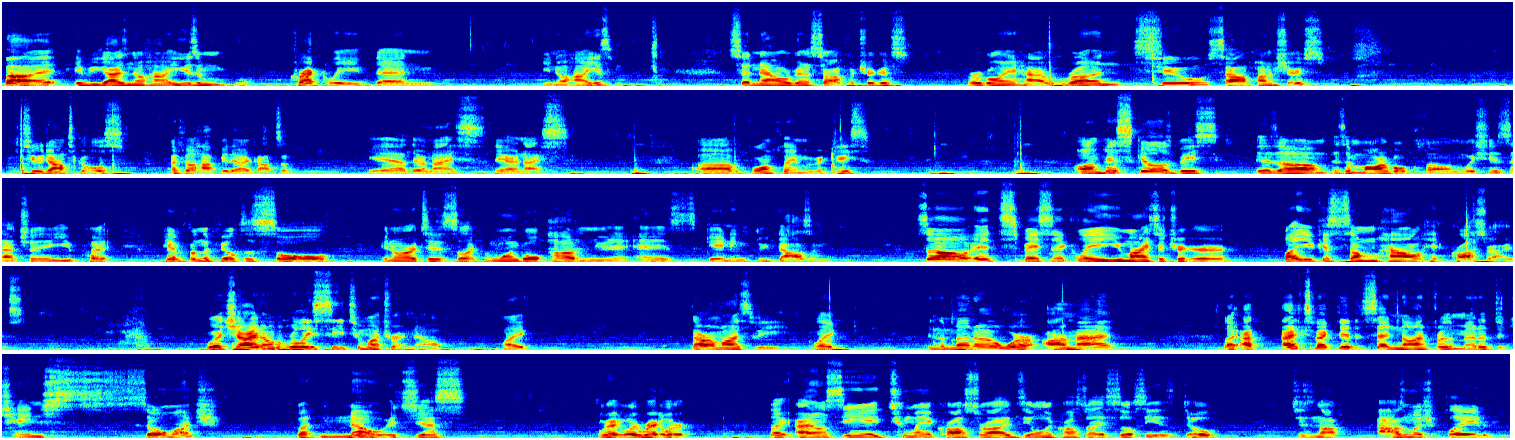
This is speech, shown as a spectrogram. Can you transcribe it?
But if you guys know how to use them correctly, then you know how to use them. So now we're gonna start off with triggers. We're going to have run two Silent Punishers, two Daunticles. I feel happy that I got some. Yeah, they're nice. They are nice. Uh, form flame victories. Um, his skill is basic is um is a Marvel clone, which is actually you put him from the field to soul in order to select one gold paladin unit, and it's gaining three thousand. So it's basically you minus a trigger, but you can somehow hit cross rides, which I don't really see too much right now. Like that reminds me, like in the meta where I'm at, like I, I expected set nine for the meta to change so much, but no, it's just regular regular. Like I don't see any, too many cross rides. The only cross ride I still see is dope, which is not as much played.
